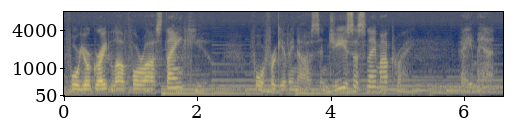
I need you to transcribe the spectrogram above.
for your great love for us. Thank you for forgiving us. In Jesus' name I pray. Amen.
